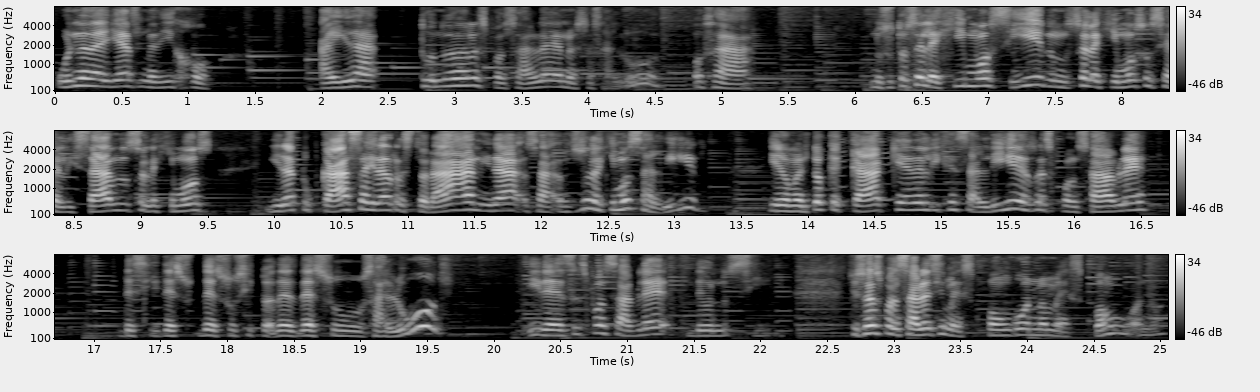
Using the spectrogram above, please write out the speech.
una de ellas me dijo, Aida, tú no eres responsable de nuestra salud. O sea, nosotros elegimos ir, nosotros elegimos socializar, nosotros elegimos ir a tu casa, ir al restaurante, o sea, nosotros elegimos salir. Y el momento que cada quien elige salir es responsable de, de, de, su, de, de su salud y es responsable de uno. Si, yo soy responsable si me expongo o no me expongo, ¿no?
